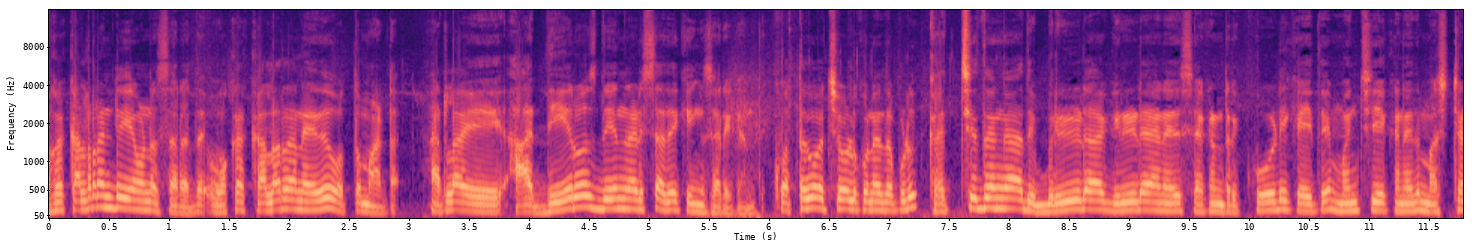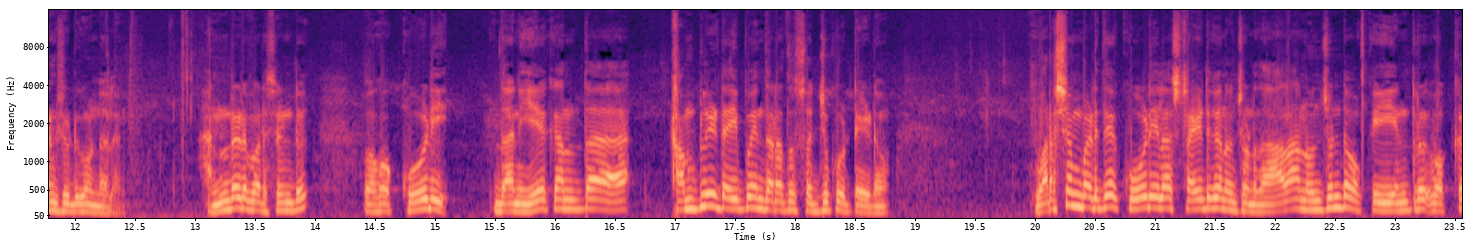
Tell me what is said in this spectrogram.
ఒక కలర్ అంటే ఏముండదు సార్ అదే. ఒక కలర్ అనేది ఉత్తమాట అట్లా ఆ దే రోజు దేని నడిస్తే అదే కింగ్ సార్ ఇక అంతే. కొత్తగా వచ్చేవాళ్ళు కొనేటప్పుడు ఖచ్చితంగా అది బ్రీడా గ్రీడా అనేది సెకండరీ కోడికి అయితే మంచి అనేది మస్ట్ అండ్ షుడ్గా ఉండాలండి. హండ్రెడ్ పర్సెంట్ ఒక కోడి దాని ఏకంతా కంప్లీట్ అయిపోయిన తర్వాత సజ్జు కొట్టేయడం. వర్షం పడితే కోడి ఇలా స్ట్రైట్గా నుంచుండదు. అలా నుంచుంటే ఒక ఇంటర్ ఒక్క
